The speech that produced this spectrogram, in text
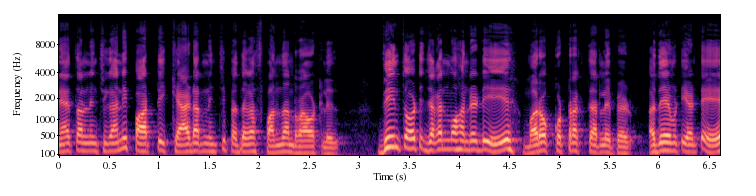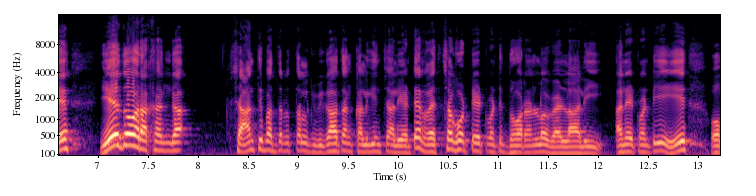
నేతల నుంచి కానీ పార్టీ క్యాడర్ నుంచి పెద్దగా స్పందన రావట్లేదు. దీంతో జగన్మోహన్ రెడ్డి మరో కుట్రకు తెరలేపాడు. అదేమిటి అంటే ఏదో రకంగా శాంతి భద్రతలకు విఘాతం కలిగించాలి అంటే రెచ్చగొట్టేటువంటి ధోరణిలో వెళ్ళాలి అనేటువంటి ఓ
